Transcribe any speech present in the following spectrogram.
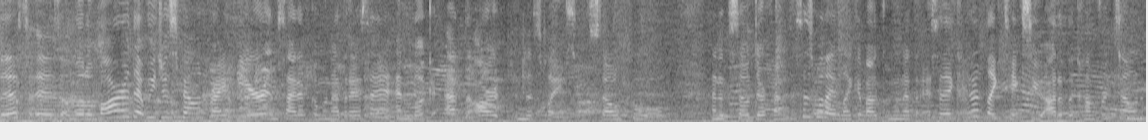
This is a little bar that we just found right here inside of Comuna 13 and look at the art in this place. It's so cool and it's so different. This is what I like about Comuna 13. It kind of like takes you out of the comfort zone,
